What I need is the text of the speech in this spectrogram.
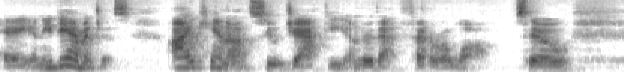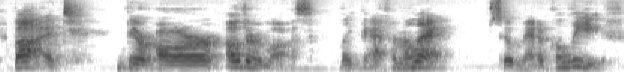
pay any damages. I cannot sue Jackie under that federal law. So, but there are other laws like the FMLA so medical leave,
